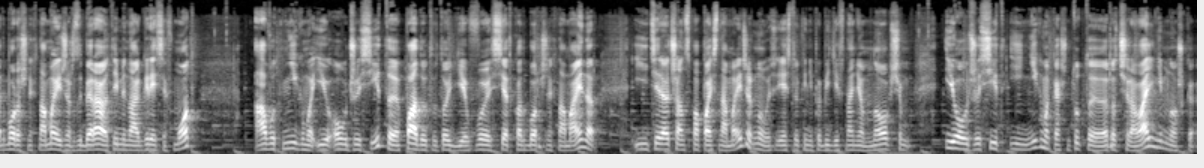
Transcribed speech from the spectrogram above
отборочных на мейджор забирают именно Aggressive Mode. А вот Nigma и OG Seed падают в итоге в сетку отборочных на майнер и теряют шанс попасть на мейджор, ну, если только не победив на нем. Но, в общем, и OG Seed, и Nigma, конечно, тут э, разочаровали немножко.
